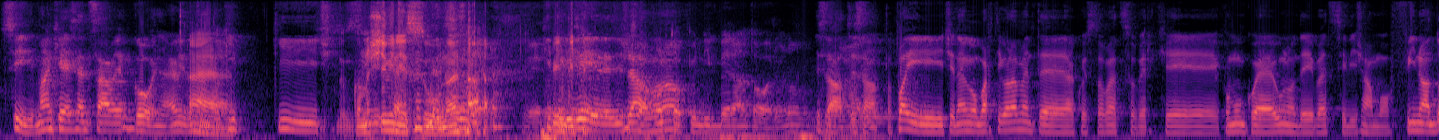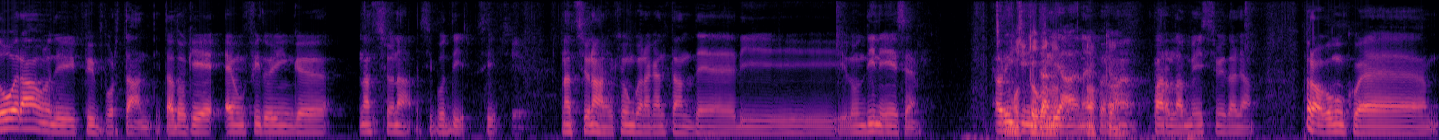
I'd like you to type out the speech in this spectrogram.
Sì, ma anche senza vergogna, capito? Eh. Tanto chi, chi ci- Non conoscevi sì, nessuno, esatto. Vero. Chi Quindi- ti vede, diciamo, molto no? più liberatorio, no? Esatto, Magari- esatto. Poi ci tengo particolarmente a questo pezzo perché comunque è uno dei pezzi, diciamo, fino ad ora uno dei più importanti, dato che è un featuring nazionale, si può dire, sì. Sì. Nazionale, perché comunque è una cantante di londinese, origini Molto italiane, ok. però, eh, parla benissimo italiano. Però comunque eh,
